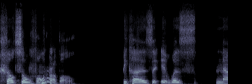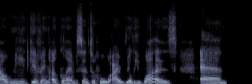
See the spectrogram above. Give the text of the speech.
felt so vulnerable because it was now me giving a glimpse into who I really was and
